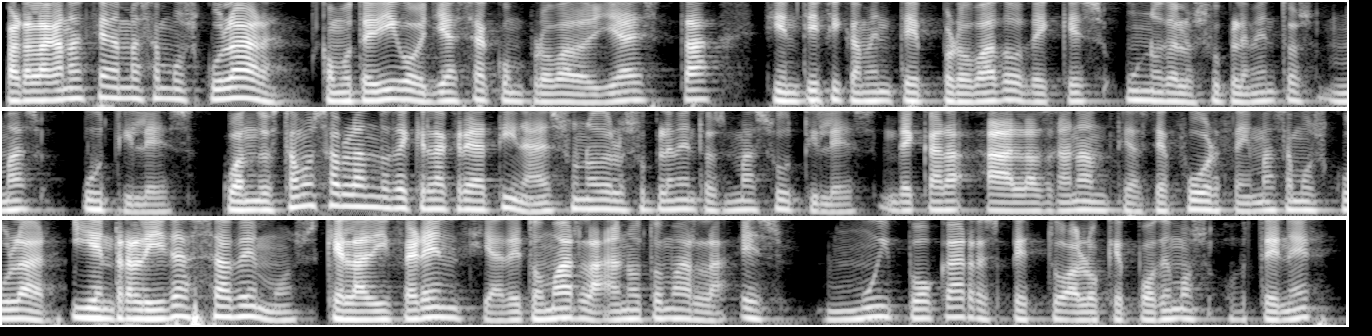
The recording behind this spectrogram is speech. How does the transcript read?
Para la ganancia de masa muscular, como te digo, ya se ha comprobado, ya está científicamente probado de que es uno de los suplementos más útiles. Cuando estamos hablando de que la creatina es uno de los suplementos más útiles de cara a las ganancias de fuerza y masa muscular, y en realidad sabemos que la diferencia de tomarla a no tomarla es muy poca respecto a lo que podemos obtener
